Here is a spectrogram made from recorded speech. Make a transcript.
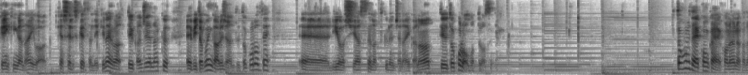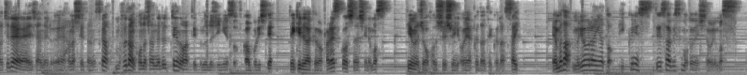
現金がないわ、キャッシュレス決済できないわっていう感じじゃなく、えビットコインがあるじゃんっていうところで、えー、利用しやすくなってくるんじゃないかなっていうところを思ってますね。ところで、今回このような形でチャンネル、え話していたんですが、普段このチャンネルっていうのはテクノロジーニュースを深掘りして、できるだけ分かりやすくお伝えしています。ゲームの情報収集にお役立てください。また、無料 LINE アット、ピックニュースというサービスも運営しております。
